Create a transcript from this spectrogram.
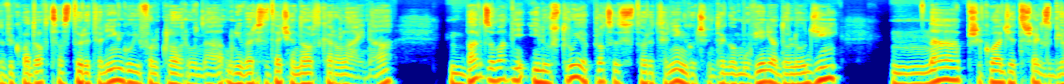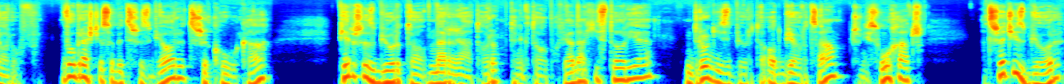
wykładowca storytellingu i folkloru na Uniwersytecie North Carolina, bardzo ładnie ilustruje proces storytellingu, czyli tego mówienia do ludzi, na przykładzie trzech zbiorów. Wyobraźcie sobie trzy zbiory, trzy kółka. Pierwszy zbiór to narrator, ten, kto opowiada historię. Drugi zbiór to odbiorca, czyli słuchacz. A trzeci zbiór,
